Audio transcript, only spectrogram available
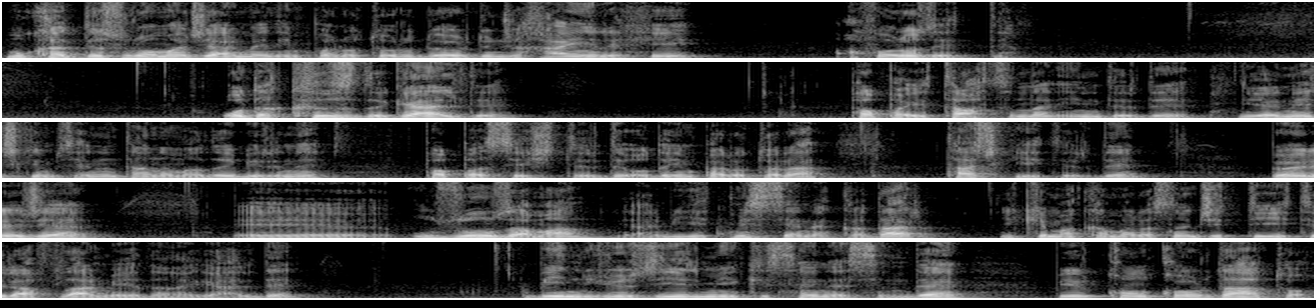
Mukaddes Roma Cermen İmparatoru 4. Heinrich'i aforoz etti. O da kızdı geldi. Papayı tahtından indirdi. Yerine hiç kimsenin tanımadığı birini papa seçtirdi. O da imparatora taç giydirdi. Böylece e, uzun zaman yani 70 sene kadar iki makam arasında ciddi ihtilaflar meydana geldi. 1122 senesinde bir konkordato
